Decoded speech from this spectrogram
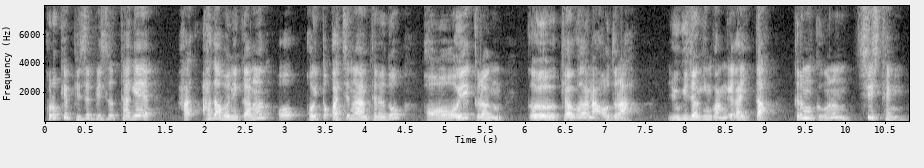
그렇게 비슷비슷하게 하, 다 보니까는 어 거의 똑같지는 않더라도 거의 그런 그 결과가 나오더라. 유기적인 관계가 있다. 그러면 그거는 시스템입니다.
